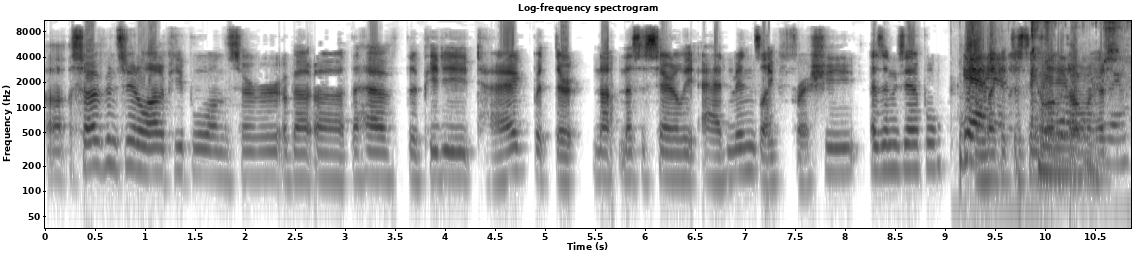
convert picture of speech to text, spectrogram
Uh, so I've been seeing a lot of people on the server about uh that have the PD tag, but they're not necessarily admins, like Freshie as an example. Yeah. I'm, like yeah, it just it's thinking a off the top of my head.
